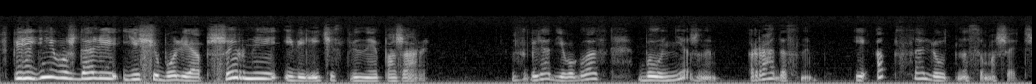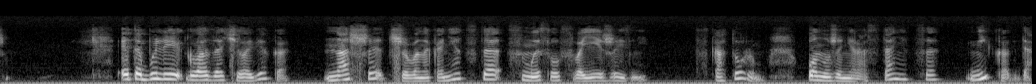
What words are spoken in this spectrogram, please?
Впереди его ждали еще более обширные и величественные пожары. Взгляд его глаз был нежным, радостным и абсолютно сумасшедшим. Это были глаза человека, нашедшего, наконец-то, смысл своей жизни, с которым он уже не расстанется никогда.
